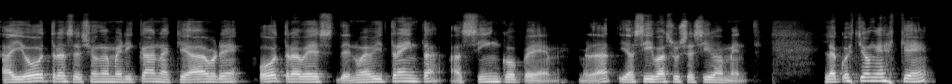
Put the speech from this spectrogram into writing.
hay otra sesión americana que abre otra vez de 9 y 30 a 5 pm, ¿verdad? Y así va sucesivamente. La cuestión es que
